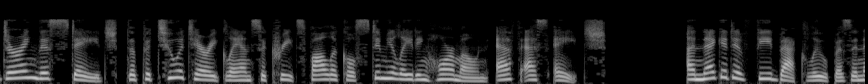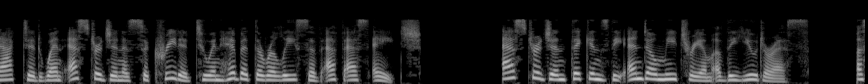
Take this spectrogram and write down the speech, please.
During this stage, the pituitary gland secretes follicle-stimulating hormone FSH. A negative feedback loop is enacted when estrogen is secreted to inhibit the release of FSH. Estrogen thickens the endometrium of the uterus. A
